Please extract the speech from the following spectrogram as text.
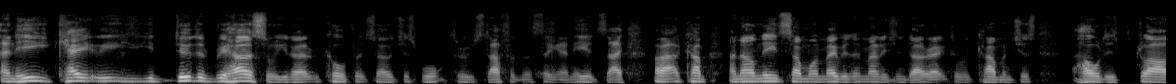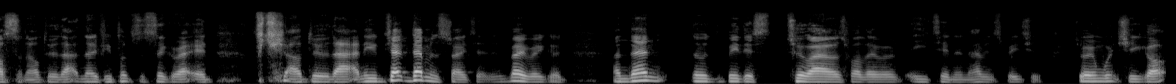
and he came you do the rehearsal you know at corporate so I'd just walk through stuff and the thing and he would say all right i'll come and i'll need someone maybe the managing director would come and just hold his glass and i'll do that and then if he puts a cigarette in i'll do that and he de- demonstrated it very very good and then there would be this two hours while they were eating and having speeches during which he got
